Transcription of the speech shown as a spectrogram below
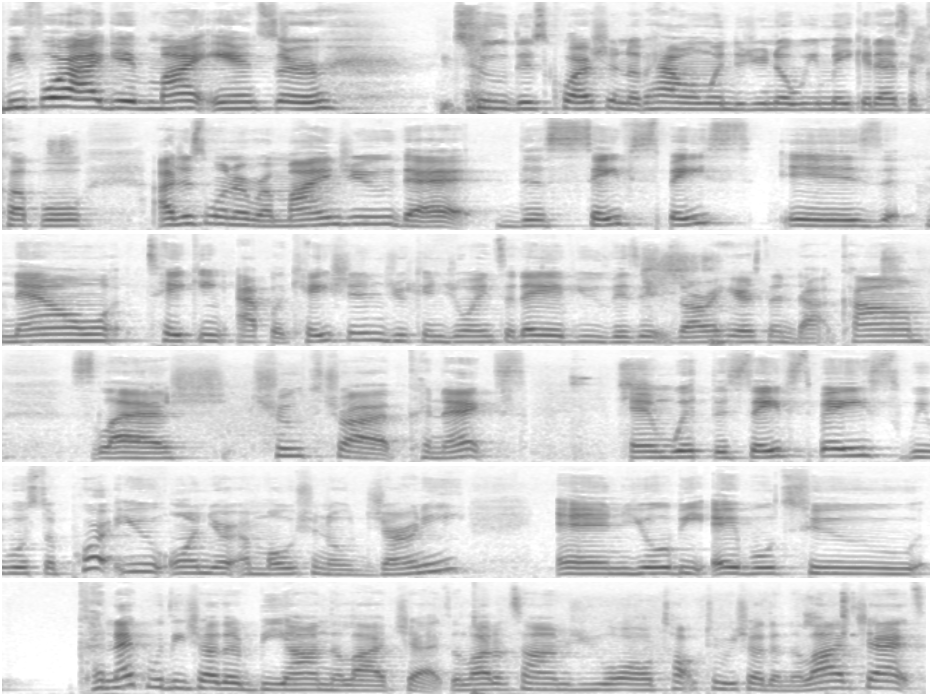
before I give my answer to this question of how and when did you know we make it as a couple, I just want to remind you that the safe space is now taking applications. You can join today if you visit zarahairston.com slash truth tribe connect. And with the safe space, we will support you on your emotional journey and you'll be able to connect with each other beyond the live chats. A lot of times you all talk to each other in the live chats,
